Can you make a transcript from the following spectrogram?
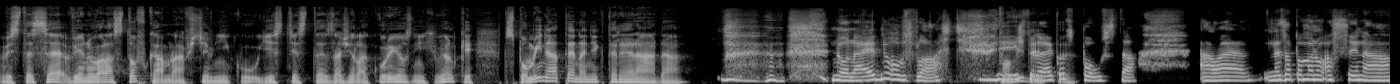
Vy jste se věnovala stovkám návštěvníků, jistě jste zažila kuriozní chvilky. Vzpomínáte na některé ráda? No na jednu obzvlášť, je jich teda jako spousta, ale nezapomenu asi na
